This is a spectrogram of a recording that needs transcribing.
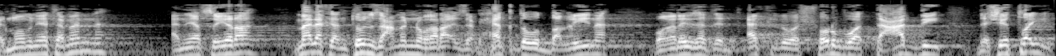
المؤمن يتمنى أن يصير ملكا. تنزع منه غرائز الحقد والضغينة وغريزة الأكل والشرب والتعدي. ده شيء طيب.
